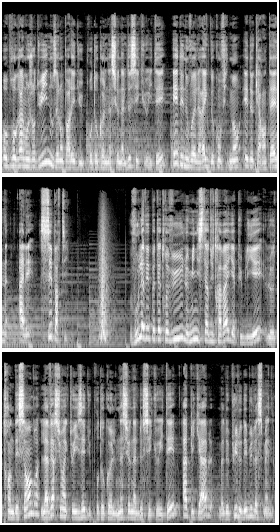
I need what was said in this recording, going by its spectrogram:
Au programme aujourd'hui, nous allons parler du protocole national de sécurité et des nouvelles règles de confinement et de quarantaine. Allez, c'est parti vous l'avez peut-être vu, le ministère du Travail a publié le 30 décembre la version actualisée du protocole national de sécurité applicable bah, depuis le début de la semaine.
